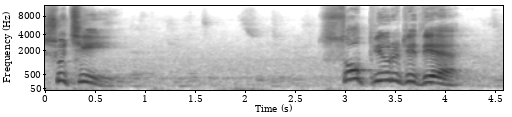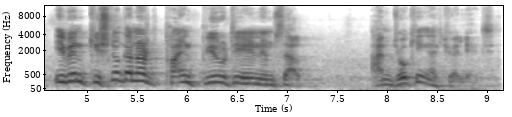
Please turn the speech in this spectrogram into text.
Suchi, so purity there, even Krishna cannot find purity in himself. I am joking actually, actually.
